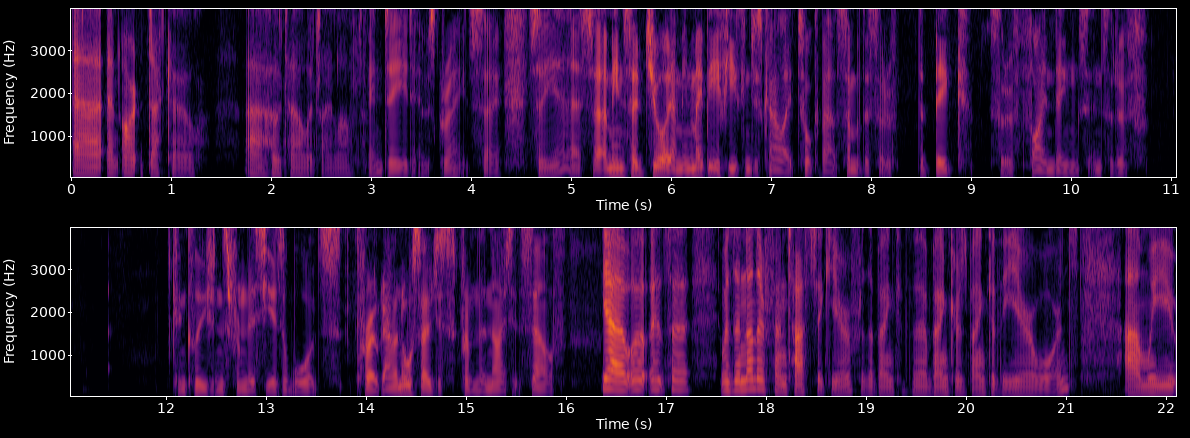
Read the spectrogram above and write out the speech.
uh, and Art Deco uh, hotel, which I loved. Indeed, it was great. So, so yeah. So, I mean, so Joy. I mean, maybe if you can just kind of like talk about some of the sort of the big sort of findings and sort of conclusions from this year's awards program, and also just from the night itself. Yeah, well, it's a it was another fantastic year for the bank the Bankers Bank of the Year awards. Um, we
